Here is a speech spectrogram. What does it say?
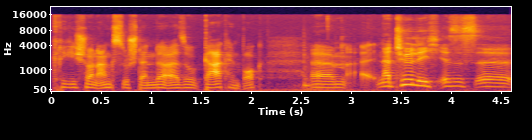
kriege ich schon Angstzustände. Also gar keinen Bock. Ähm, natürlich ist es äh,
